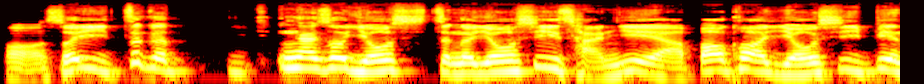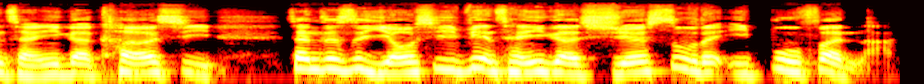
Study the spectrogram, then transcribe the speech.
哦，所以这个应该说游戏整个游戏产业啊，包括游戏变成一个科系，甚至是游戏变成一个学术的一部分啊。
